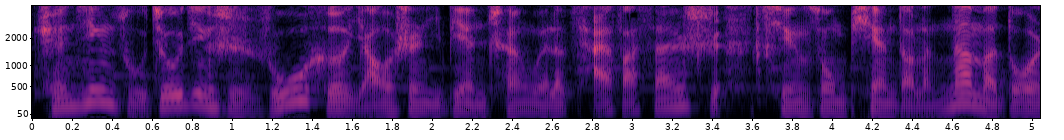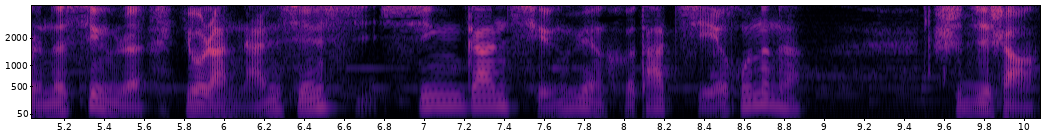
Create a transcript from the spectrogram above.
全清组究竟是如何摇身一变成为了财阀三世，轻松骗到了那么多人的信任，又让南贤喜心甘情愿和他结婚的呢？实际上，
